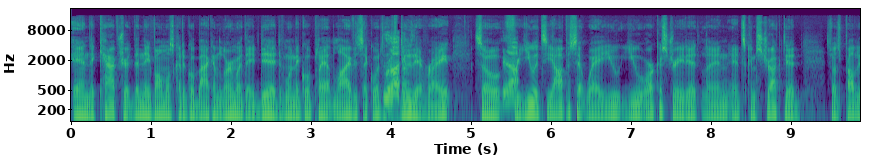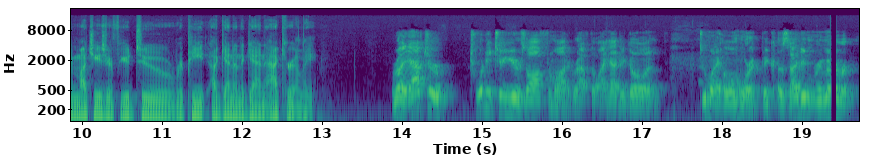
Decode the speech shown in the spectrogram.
and they capture it, then they've almost got to go back and learn what they did when they go play it live. It's like, what did right. they do there, right? So yeah. for you, it's the opposite way. You you orchestrate it and it's constructed, so it's probably much easier for you to repeat again and again accurately. Right. After 22 years off from autograph, though, I had to go and do my homework because I didn't remember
